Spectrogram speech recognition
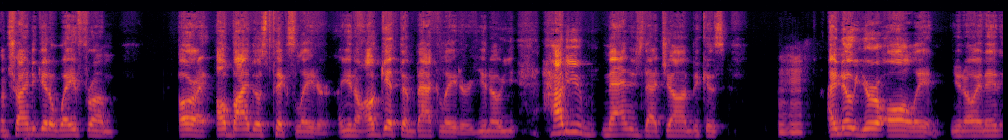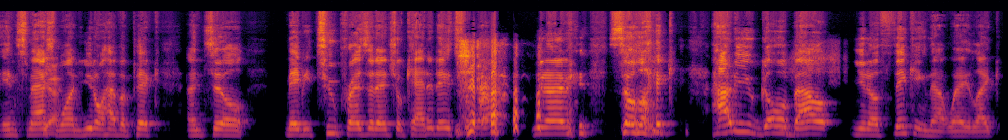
I'm trying to get away from, all right, I'll buy those picks later. You know, I'll get them back later. You know, how do you manage that, John? Because mm-hmm. I know you're all in, you know, and in, in Smash yeah. One, you don't have a pick until maybe two presidential candidates you know what I mean? So like how do you go about, you know, thinking that way? Like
